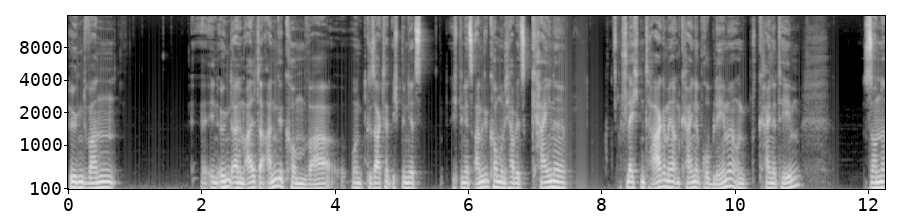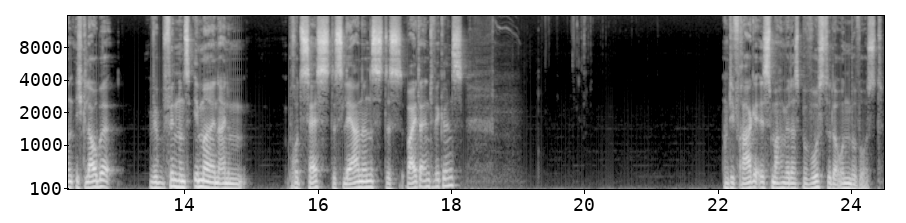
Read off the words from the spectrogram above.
irgendwann in irgendeinem Alter angekommen war und gesagt hat, ich bin jetzt, ich bin jetzt angekommen und ich habe jetzt keine schlechten Tage mehr und keine Probleme und keine Themen, sondern ich glaube, wir befinden uns immer in einem Prozess des Lernens, des Weiterentwickelns. Und die Frage ist, machen wir das bewusst oder unbewusst?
